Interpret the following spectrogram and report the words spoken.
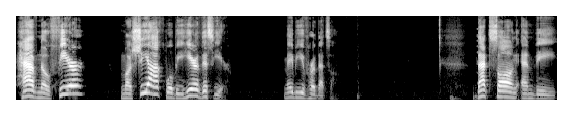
have no fear, Mashiach will be here this year. Maybe you've heard that song. That song and the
